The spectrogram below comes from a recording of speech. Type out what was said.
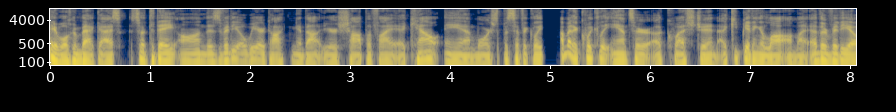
Hey, welcome back guys. So today on this video, we are talking about your Shopify account and more specifically, I'm going to quickly answer a question I keep getting a lot on my other video,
